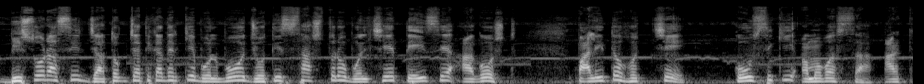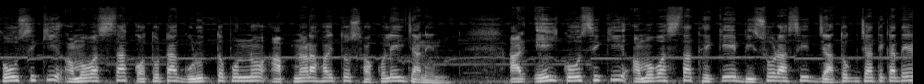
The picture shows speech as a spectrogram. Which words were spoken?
বিশ্ব রাশির জাতক জাতিকাদেরকে বলব, জ্যোতিষশাস্ত্র বলছে তেইশে আগস্ট পালিত হচ্ছে কৌশিকী অমাবস্যা। আর কৌশিকী অমাবস্যা কতটা গুরুত্বপূর্ণ আপনারা হয়তো সকলেই জানেন। আর এই কৌশিকী অমাবস্যা থেকে বিশ্ব রাশির জাতক জাতিকাদের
